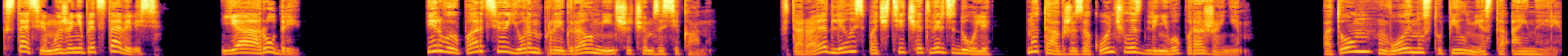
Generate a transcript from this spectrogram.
Кстати, мы же не представились. Я Рудри». Первую партию Йоран проиграл меньше, чем за Секану. Вторая длилась почти четверть доли, но также закончилась для него поражением. Потом воин уступил место Айнери.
